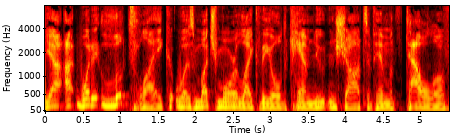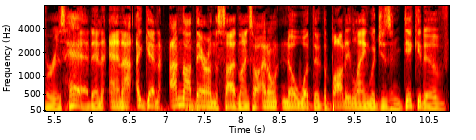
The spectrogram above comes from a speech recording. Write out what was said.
Yeah, I, what it looked like was much more like the old Cam Newton shots of him with the towel over his head. And and I, again, I'm not there on the sideline, so I don't know whether the body language is indicative.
